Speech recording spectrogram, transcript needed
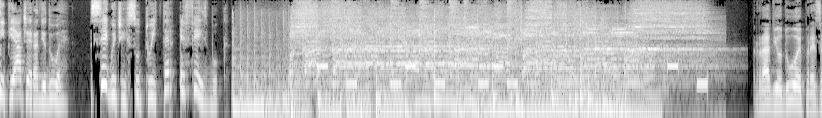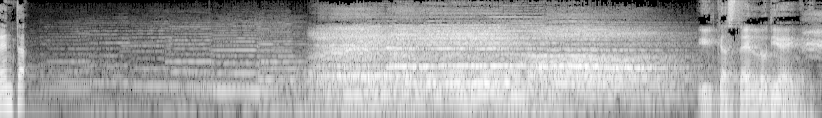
Ti piace Radio 2? Seguici su Twitter e Facebook. Radio 2 presenta Il castello di Emerick.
